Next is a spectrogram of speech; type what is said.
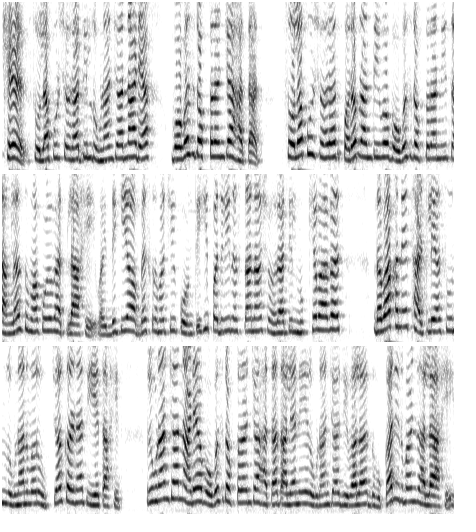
खेळ सोलापूर शहरातील रुग्णांच्या नाड्या बोगस डॉक्टरांच्या हातात. सोलापूर शहरात परप्रांती व बोगस डॉक्टरांनी चांगलाच धुमाकूळ घातला आहे. वैद्यकीय अभ्यासक्रमाची कोणतीही पदवी नसताना शहरातील मुख्य भागात दवाखाने थाटले असून रुग्णांवर उपचार करण्यात येत आहेत. रुग्णांच्या नाड्या बोगस डॉक्टरांच्या हातात आल्याने रुग्णांच्या जीवाला धोका निर्माण झाला आहे.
